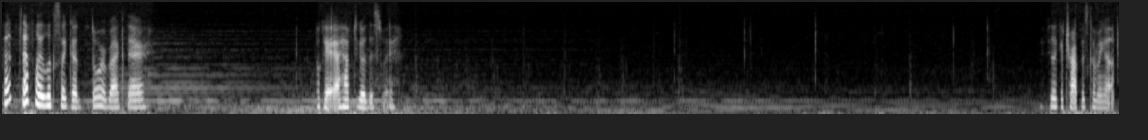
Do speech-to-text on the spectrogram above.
That definitely looks like a door back there. Okay, I have to go this way. I feel like a trap is coming up.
